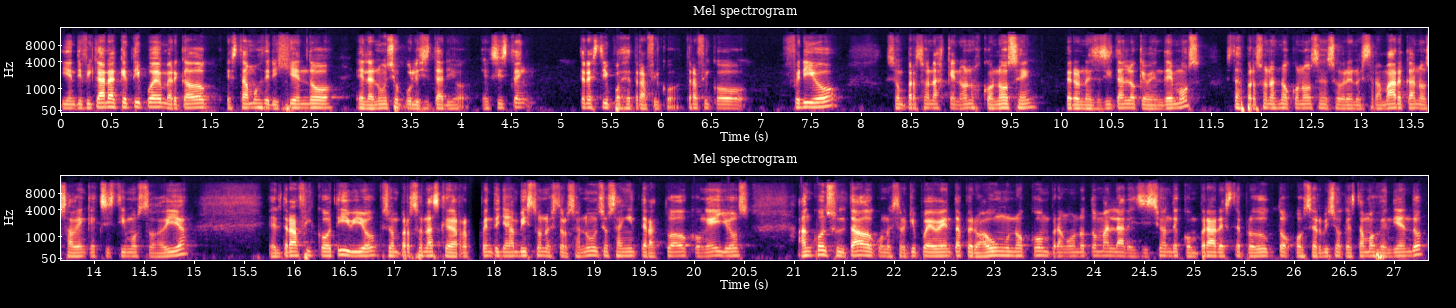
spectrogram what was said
identificar a qué tipo de mercado estamos dirigiendo el anuncio publicitario. Existen tres tipos de tráfico. Tráfico frío, son personas que no nos conocen, pero necesitan lo que vendemos. Estas personas no conocen sobre nuestra marca, no saben que existimos todavía. El tráfico tibio, son personas que de repente ya han visto nuestros anuncios, han interactuado con ellos, han consultado con nuestro equipo de venta, pero aún no compran o no toman la decisión de comprar este producto o servicio que estamos vendiendo.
